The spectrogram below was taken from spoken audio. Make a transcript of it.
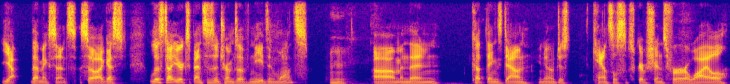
Yeah, that makes sense. So I guess list out your expenses in terms of needs and wants, Mhm. um, and then cut things down. You know, just cancel subscriptions for a while.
